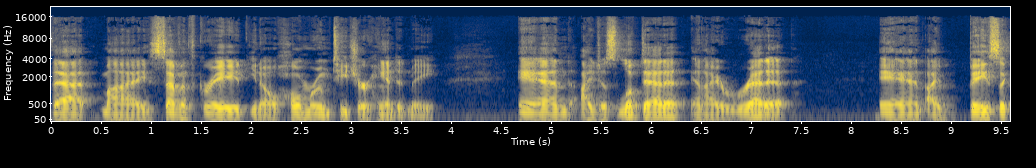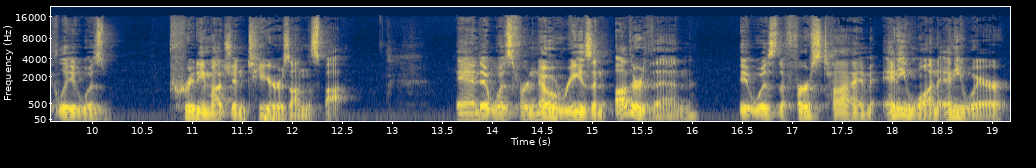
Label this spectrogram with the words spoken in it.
that my seventh grade you know homeroom teacher handed me and i just looked at it and i read it and i basically was pretty much in tears on the spot and it was for no reason other than it was the first time anyone anywhere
